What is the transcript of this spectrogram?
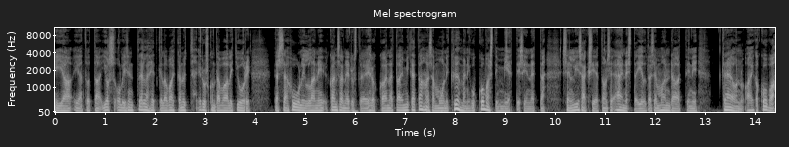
Ja, ja tota, jos olisin tällä hetkellä vaikka nyt eduskuntavaalit juuri tässä huulillani kansanedustajaehdokkaana tai mikä tahansa muu, niin kyllä mä niin kuin kovasti miettisin, että sen lisäksi, että on se äänestäjiltä se mandaatti, niin tämä on aika kova,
